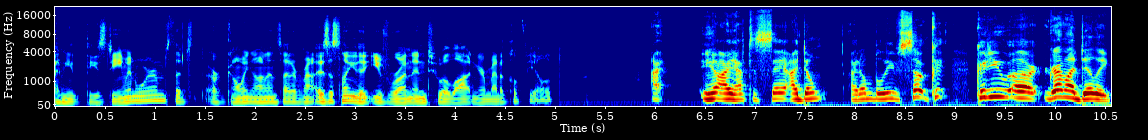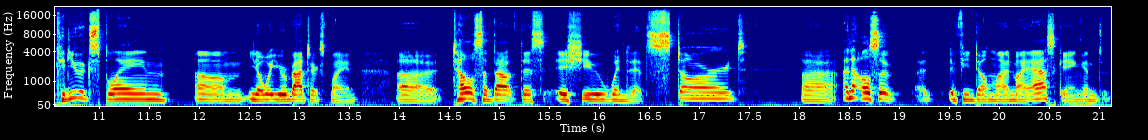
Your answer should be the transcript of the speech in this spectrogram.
I mean, these demon worms that are going on inside of her mouth. Is this something that you've run into a lot in your medical field? I, you know, I have to say, I don't, I don't believe so. Could, could you, uh, Grandma Dilly, could you explain, um, you know, what you were about to explain? Uh, tell us about this issue. When did it start? Uh, and also, uh, if you don't mind my asking, and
